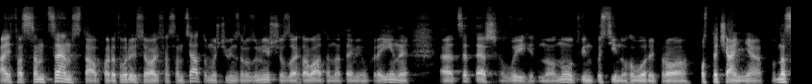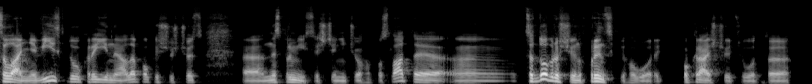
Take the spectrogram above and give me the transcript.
Альфа-самцем став, перетворився в альфа-самця, тому що він зрозумів, що загравати на темі України е, це теж вигідно. Ну от він постійно говорить про постачання насилання військ до України, але поки що щось е, не спромігся ще нічого послати. Е, Це добре, що він в принципі говорить, покращує цю от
